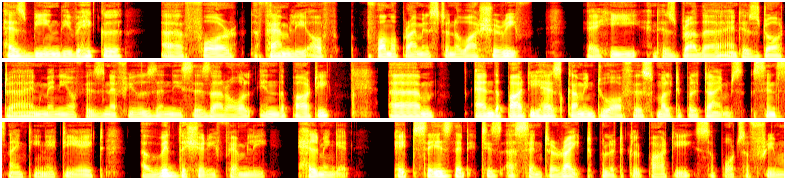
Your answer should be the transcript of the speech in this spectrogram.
has been the vehicle uh, for the family of former Prime Minister Nawaz Sharif. He and his brother and his daughter and many of his nephews and nieces are all in the party. Um, and the party has come into office multiple times since 1988 uh, with the Sharif family helming it. It says that it is a center right political party, supports a free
